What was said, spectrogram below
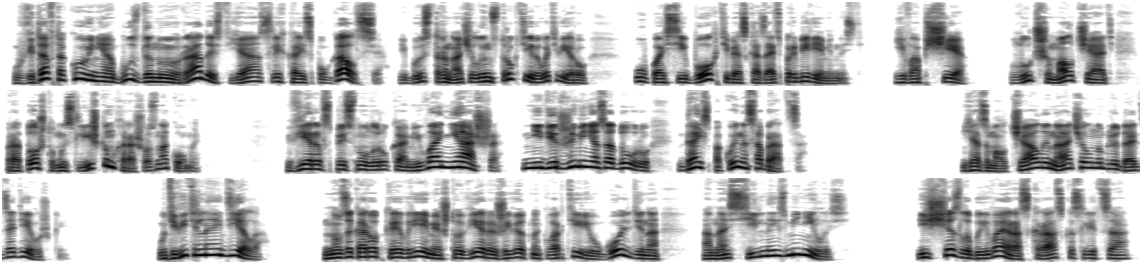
Увидав такую необузданную радость, я слегка испугался и быстро начал инструктировать Веру — Упаси бог тебя сказать про беременность. И вообще, лучше молчать про то, что мы слишком хорошо знакомы. Вера всплеснула руками. «Ваняша, не держи меня за дуру, дай спокойно собраться». Я замолчал и начал наблюдать за девушкой. Удивительное дело. Но за короткое время, что Вера живет на квартире у Гольдина, она сильно изменилась. Исчезла боевая раскраска с лица,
